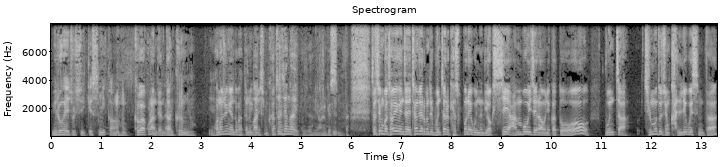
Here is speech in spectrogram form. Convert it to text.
위로해 줄 수 있겠습니까? 그거 갖고는 안 된다. 아, 그럼요. 예. 권호중 의원도 같은 맞- 의견이십니까? 같은 생각입니다. 예, 알겠습니다. 자, 지금 뭐 저희가 이제 애청자 여러분들이 문자를 계속 보내고 있는데 역시 안보 이제 나오니까 또 문자, 질문도 지금 갈리고 있습니다.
